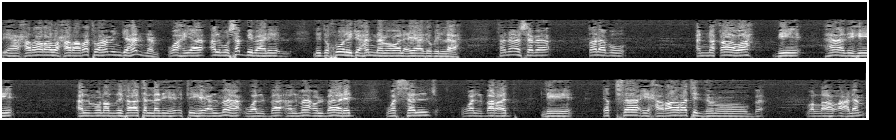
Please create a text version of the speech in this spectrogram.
فيها حرارة وحرارتها من جهنم وهي المسببة لدخول جهنم والعياذ بالله. فناسب طلب النقاوة بهذه المنظفات الذي هي الماء والماء البارد والثلج والبرد لإطفاء حرارة الذنوب. والله أعلم.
